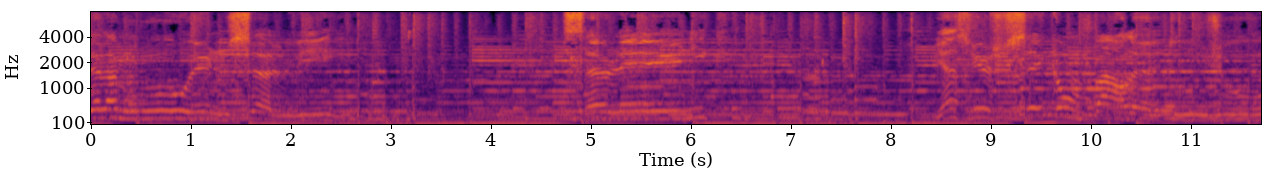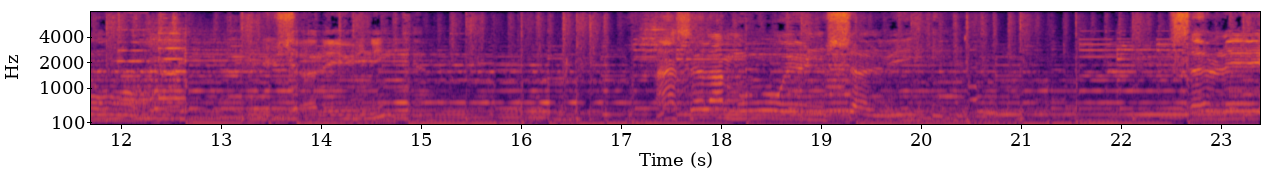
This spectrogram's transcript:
Seul amour, une seule vie, seul et unique. Bien sûr, je sais qu'on parle toujours du seul et unique. Un seul amour, une seule vie, seul et unique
